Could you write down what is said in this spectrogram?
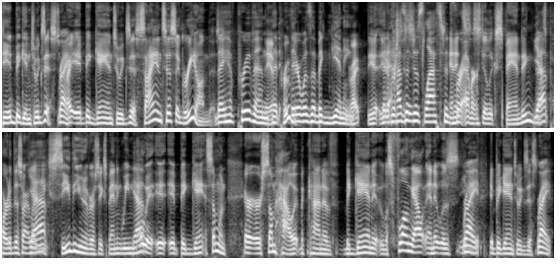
did begin to exist, Right. It began to exist. Scientists agree on this. They have proven have that proven. there was a beginning, right? The that it hasn't is- just lasted and forever. It's still expanding. Yep. That's part of this. Like Yep. we see the universe expanding. We Yep. know it, it. It began someone or, or somehow it be- kind of began. It was flung out and it was you know, Right. it began to exist. Right.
